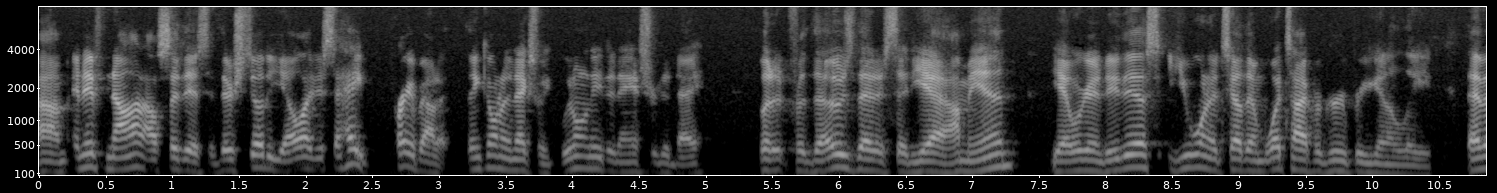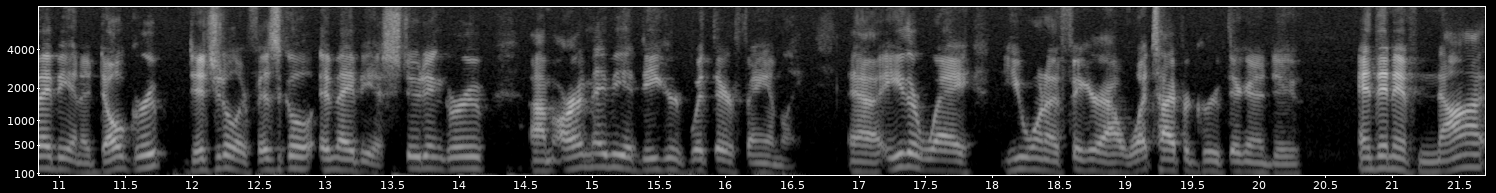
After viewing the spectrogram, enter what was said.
um, and if not i'll say this if they're still to yell i just say hey pray about it. Think on it next week. We don't need an answer today. But for those that have said yeah i'm in. Yeah we're going to do this you want to tell them what type of group are you going to lead that may be an adult group, digital or physical. It may be a student group, um, or it may be a D group with their family. Uh, either way, you want to figure out what type of group they're going to do. And then if not,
